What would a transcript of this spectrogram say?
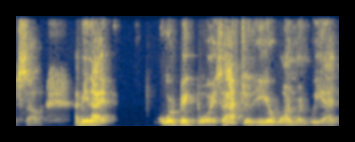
So, I mean, I we're big boys. After the year one, when we had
